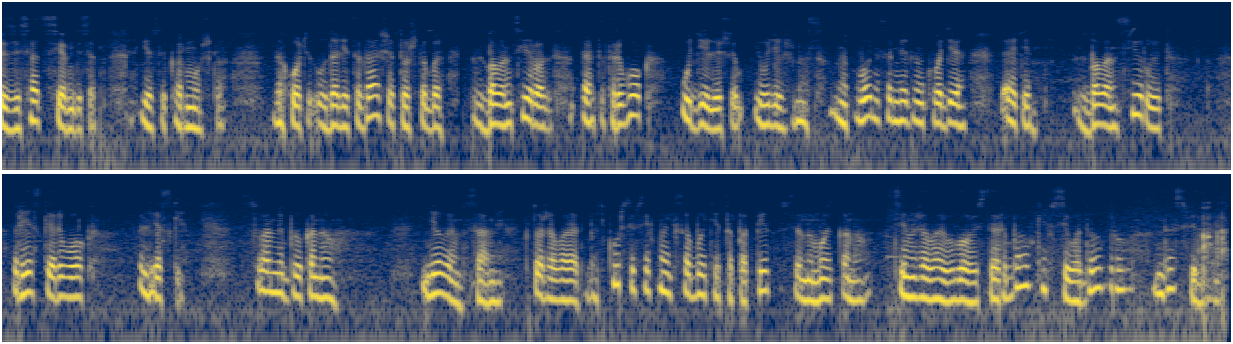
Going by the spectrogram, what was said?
60-70. Если кормушка захочет удалиться дальше, то чтобы сбалансировать этот рывок удилищем, и удилище у нас наклонится медленно к воде, этим сбалансирует резкий рывок лески. С вами был канал Делаем сами. Кто желает быть в курсе всех моих событий, то подписывайтесь на мой канал. Всем желаю уловистой рыбалки. Всего доброго. До свидания.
